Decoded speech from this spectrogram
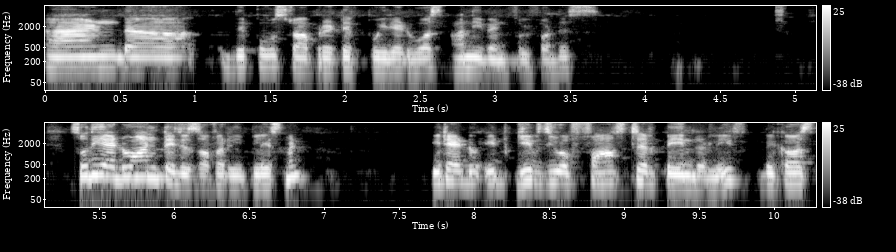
and the post-operative period was uneventful for this. So the advantages of a replacement it, it gives you a faster pain relief because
